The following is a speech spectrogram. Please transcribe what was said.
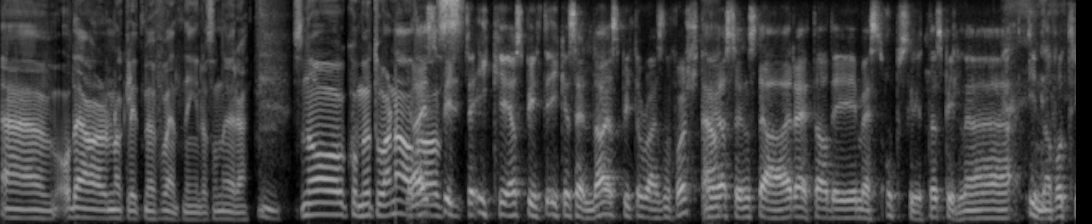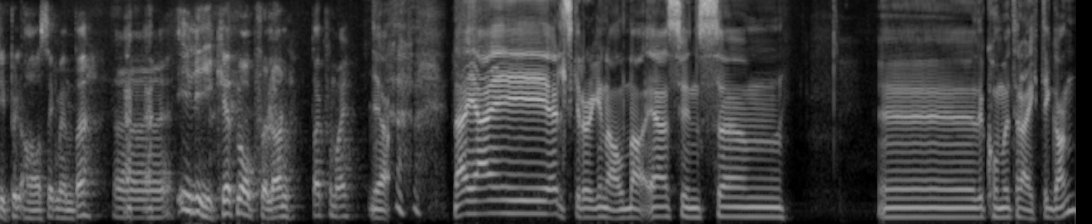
Uh, og det har nok litt med forventninger og sånn å gjøre. Mm. Så nå kommer jo toeren. Jeg, spilte ikke, jeg spilte ikke Zelda, jeg spilte Horizon først. Ja. Og jeg syns det er et av de mest oppskrytne spillene innenfor trippel A-segmentet. Uh, I likhet med oppfølgeren. Takk for meg. Ja. Nei, jeg elsker originalen, da. Jeg syns um, uh, det kommer treigt i gang.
